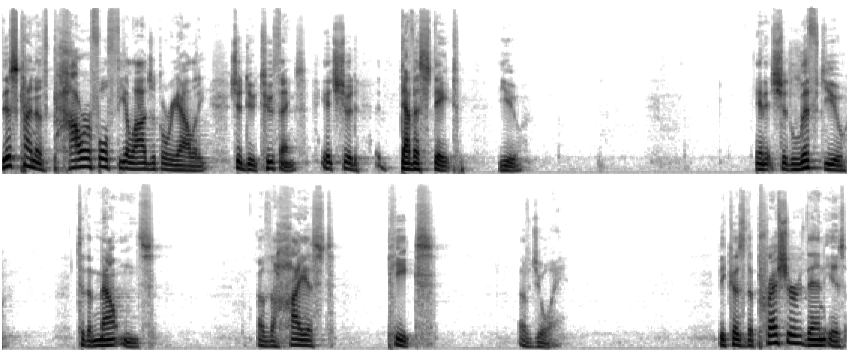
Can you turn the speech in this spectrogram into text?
this kind of powerful theological reality should do two things. It should devastate you, and it should lift you to the mountains of the highest peaks of joy because the pressure then is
